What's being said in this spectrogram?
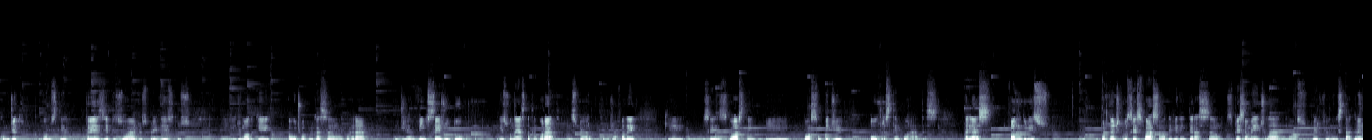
como dito, vamos ter 13 episódios previstos, e de modo que a última publicação ocorrerá no dia 26 de outubro, isso nesta temporada. E espero, como já falei, que vocês gostem e possam pedir outras temporadas. Aliás, falando nisso, Importante que vocês façam a devida interação, especialmente lá no nosso perfil no Instagram,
